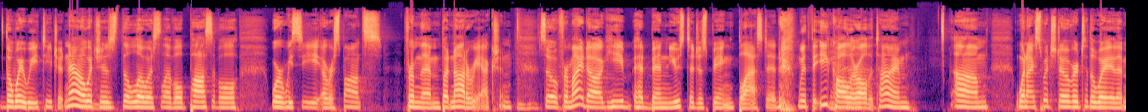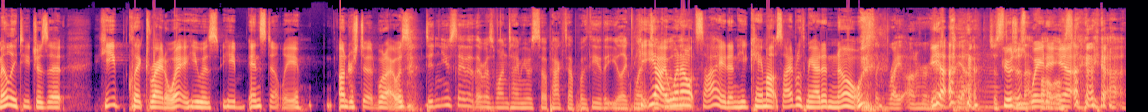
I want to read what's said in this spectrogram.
the way we teach it now, which mm. is the lowest level possible where we see a response from them, but not a reaction. Mm-hmm. So for my dog, he had been used to just being blasted with the e-collar all the time. Um, when I switched over to the way that Millie teaches it, he clicked right away. He was he instantly understood what I was. Didn't you say that there was one time he was so packed up with you that you like went? yeah, to I went leave, outside and he came outside with me. I didn't know. just, like right on her. Head. Yeah. yeah. Just He was just waiting, yeah. yeah.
